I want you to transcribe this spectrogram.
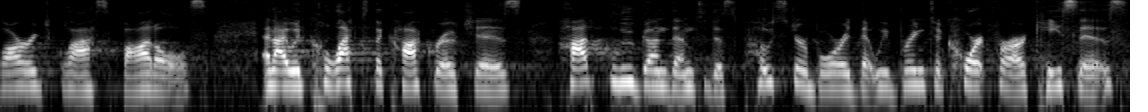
large glass bottles. And I would collect the cockroaches, hot glue gun them to this poster board that we bring to court for our cases.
